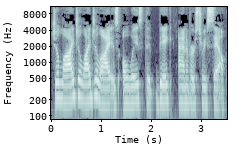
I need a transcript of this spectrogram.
July, July, July is always the big anniversary sale.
